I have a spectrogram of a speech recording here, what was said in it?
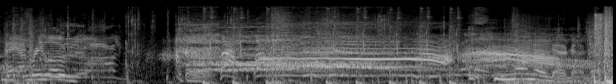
Hey, I'm reloading. No, no, no, no, no.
